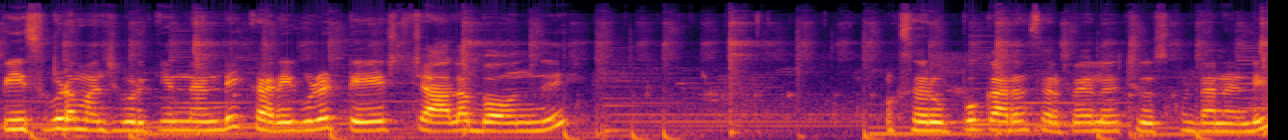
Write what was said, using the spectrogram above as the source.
పీస్ కూడా మంచిగా ఉడికిందండి. కర్రీ కూడా టేస్ట్ చాలా బాగుంది. ఒకసారి ఉప్పు కారం సరిపోయేలా చూసుకుంటానండి.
